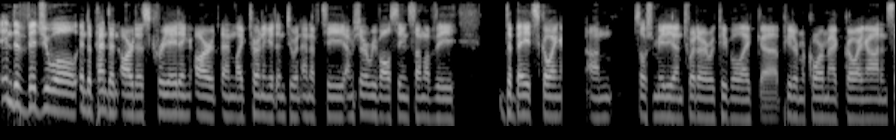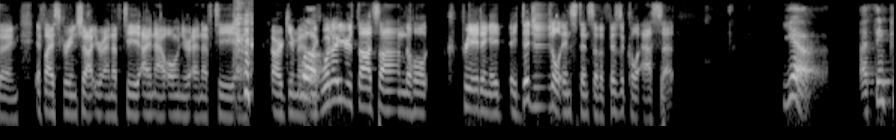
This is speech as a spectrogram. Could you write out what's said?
individual independent artists creating art and like turning it into an nft i'm sure we've all seen some of the debates going on social media and Twitter with people like uh, Peter McCormack going on and saying, if I screenshot your NFT, I now own your NFT argument. Well, like, what are your thoughts on the whole creating a, a digital instance of a physical asset? Yeah, I think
